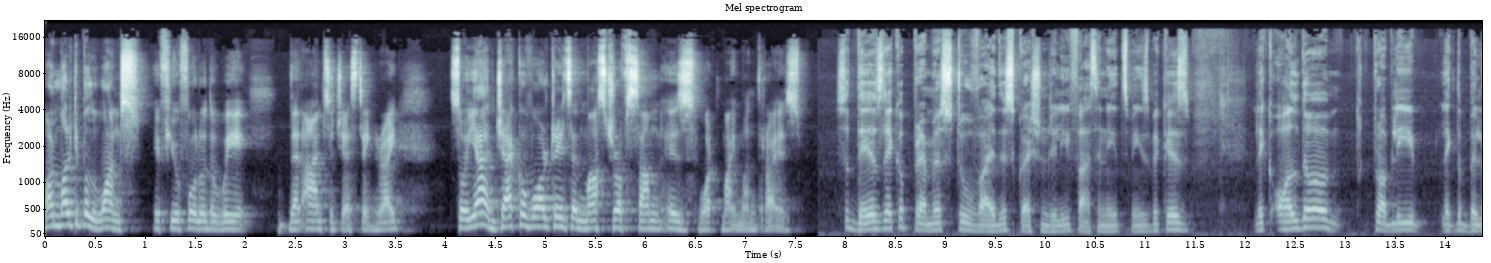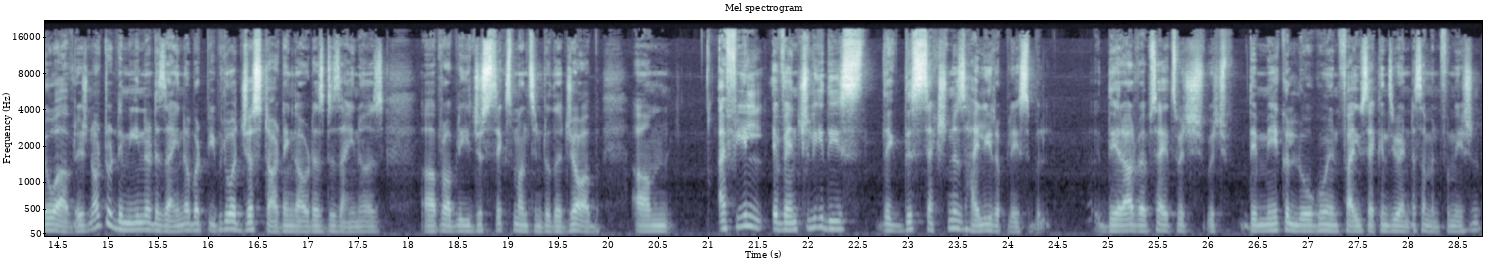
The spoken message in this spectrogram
or multiple ones if you follow the way that I'm suggesting, right? So, yeah, jack of all trades and master of some is what my mantra is. So, there's like a premise to why this question really fascinates me is because, like, all the probably like the below average, not to demean a designer, but people who are just starting out as designers, uh, probably just six months into the job. Um, I feel eventually these like this section is highly replaceable there are websites which which they make a logo in five seconds you enter some information.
